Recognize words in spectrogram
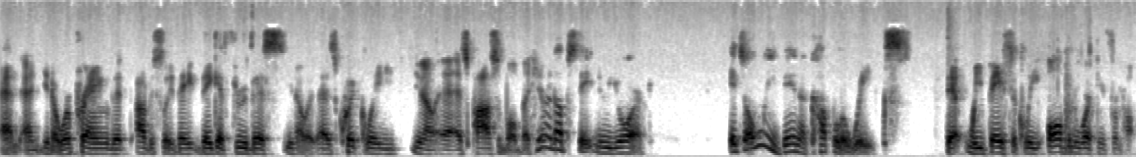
and and you know we're praying that obviously they they get through this, you know, as quickly, you know, as possible. But here in upstate New York, it's only been a couple of weeks that we basically all been working from home.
